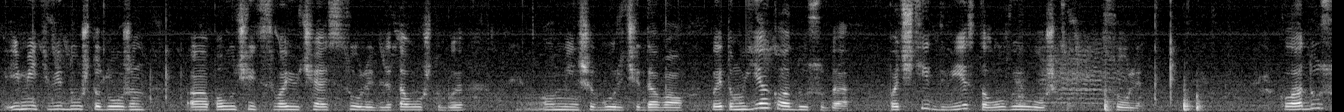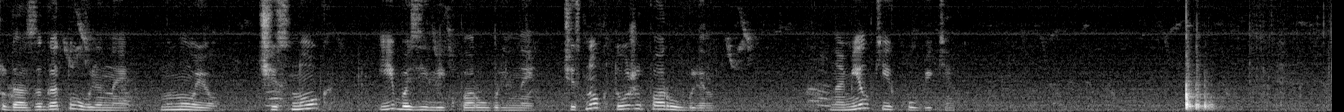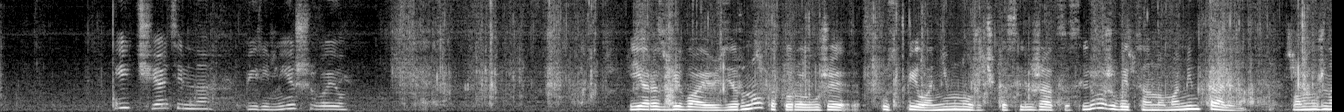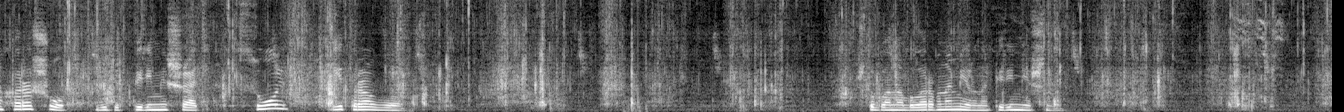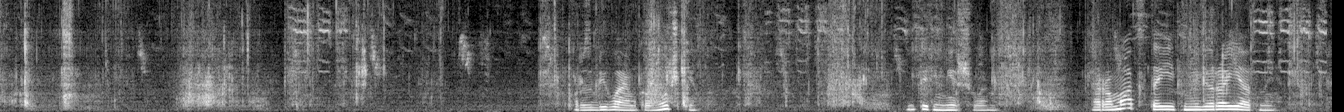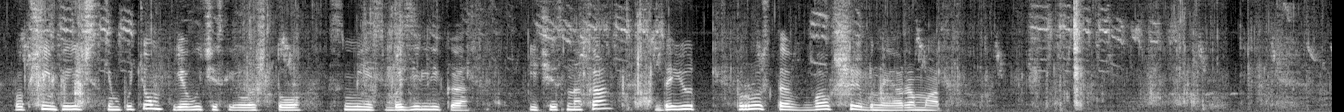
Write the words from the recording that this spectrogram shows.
иметь в виду, что должен э, получить свою часть соли для того, чтобы он меньше горечи давал. Поэтому я кладу сюда почти 2 столовые ложки соли. Кладу сюда заготовленный мною чеснок и базилик порубленный. Чеснок тоже порублен на мелкие кубики. И тщательно перемешиваю. Я разбиваю зерно, которое уже успело немножечко слежаться. Слеживается оно моментально. Вам нужно хорошо будет перемешать соль и траву. Чтобы она была равномерно перемешана. Разбиваем комочки и перемешиваем. Аромат стоит невероятный. Вообще эмпирическим путем я вычислила, что смесь базилика и чеснока дает просто волшебный аромат.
